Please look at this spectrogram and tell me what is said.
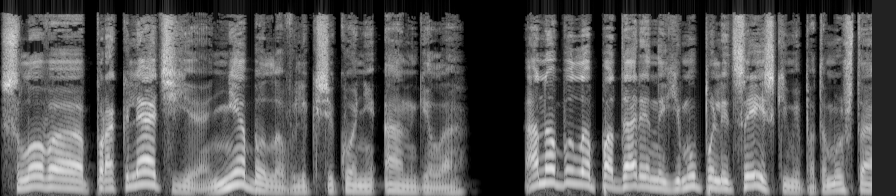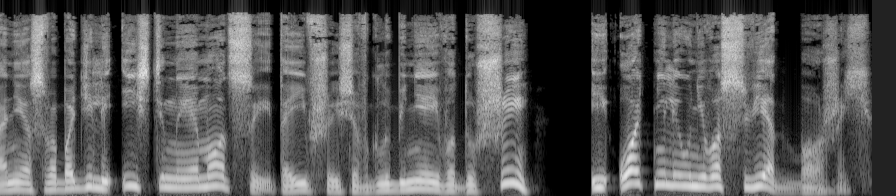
слово «проклятие» не было в лексиконе ангела. Оно было подарено ему полицейскими, потому что они освободили истинные эмоции, таившиеся в глубине его души, и отняли у него свет Божий.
